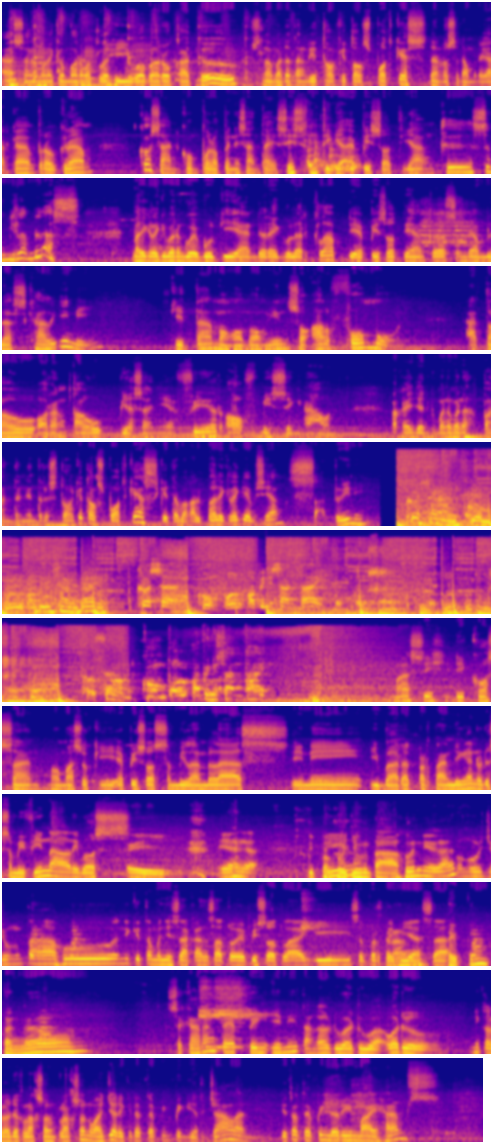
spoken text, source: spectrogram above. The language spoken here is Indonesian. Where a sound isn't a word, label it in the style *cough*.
Assalamualaikum warahmatullahi wabarakatuh. Selamat datang di Talkie Talks Podcast. Dan lo sedang mendengarkan program Kosan Kumpul Opini Santai Season 3 episode yang ke-19 Balik lagi bareng gue Bulky and The Regular Club. Di episode yang ke-19 kali ini Kita mau ngomongin soal FOMO Atau orang tahu biasanya Fear of Missing Out. Makanya jangan ke mana-mana Pantengin terus Talkie Talks Podcast. Kita bakal balik lagi abis yang satu ini Kosan kumpul opini santai. Kosan kumpul opini santai. Kosan kumpul opini santai. Masih di kosan memasuki episode 19 Ini ibarat pertandingan udah semifinal nih bos. *laughs* Iya nggak? di penghujung tahun ya kan? Penghujung tahun. Ini kita menyisakan satu episode lagi Seperti Sekarang biasa. taping tanggal Sekarang tapping ini tanggal 22 Waduh Ini kalau ada klakson-klakson wajar ya kita tapping pinggir jalan. Kita tapping dari My Hams.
